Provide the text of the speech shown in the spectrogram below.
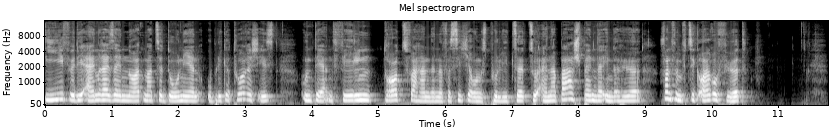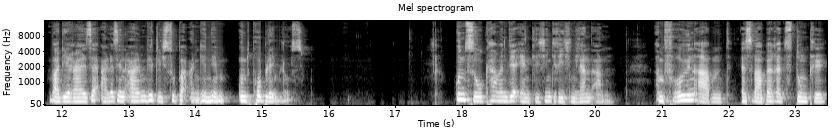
die für die Einreise in Nordmazedonien obligatorisch ist und deren Fehlen trotz vorhandener Versicherungspolize zu einer Barspende in der Höhe von 50 Euro führt, war die Reise alles in allem wirklich super angenehm und problemlos. Und so kamen wir endlich in Griechenland an. Am frühen Abend, es war bereits dunkel,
